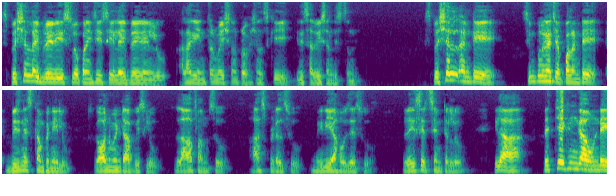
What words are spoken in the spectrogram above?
స్పెషల్ లైబ్రరీస్లో పనిచేసే లైబ్రేరియన్లు అలాగే ఇన్ఫర్మేషనల్ ప్రొఫెషనల్స్కి ఇది సర్వీస్ అందిస్తుంది. స్పెషల్ అంటే సింపుల్గా చెప్పాలంటే బిజినెస్ కంపెనీలు గవర్నమెంట్ ఆఫీసులు law firms hospitals media houses research సెంటర్లు ఇలా ప్రత్యేకంగా ఉండే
